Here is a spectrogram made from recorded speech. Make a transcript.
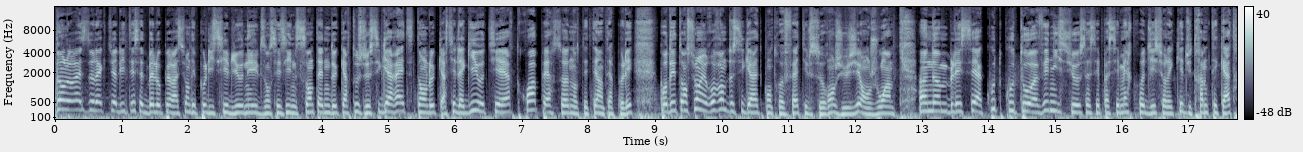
Dans le reste de l'actualité, cette belle opération des policiers lyonnais, ils ont saisi une centaine de cartouches de cigarettes dans le quartier de la Guillotière. Trois personnes ont été interpellées pour détention et revente de cigarettes contrefaites. Ils seront jugés en juin. Un homme blessé à coups de couteau à Vénissieux. Ça s'est passé mercredi sur les quais du tram T4.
